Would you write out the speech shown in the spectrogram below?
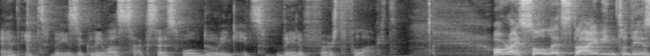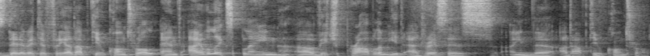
And it basically was successful during its very first flight. All right, so let's dive into this derivative-free adaptive control and I will explain uh, which problem it addresses in the adaptive control.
